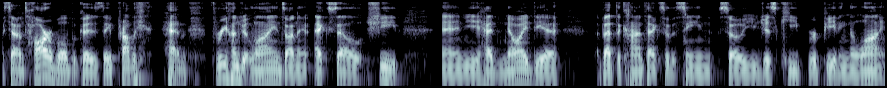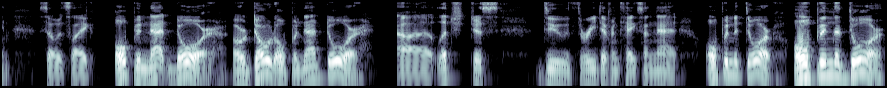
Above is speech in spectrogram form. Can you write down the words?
Sounds horrible because they probably had 300 lines on an Excel sheet, and you had no idea about the context of the scene, so you just keep repeating the line. So it's like, open that door or don't open that door. Uh, let's just do three different takes on that. Open the door, open the door,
